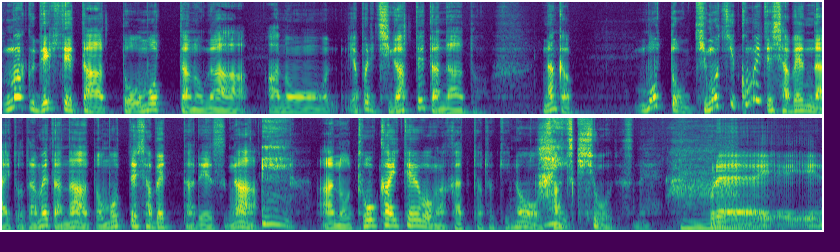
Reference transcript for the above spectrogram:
うまくできてたと思ったのがあのやっぱり違ってたなと。なんかもっと気持ち込めて喋んないとダメだなと思って喋ったレースが、ええ、あの東海帝王が勝った時の皐月賞ですね、はい、これ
